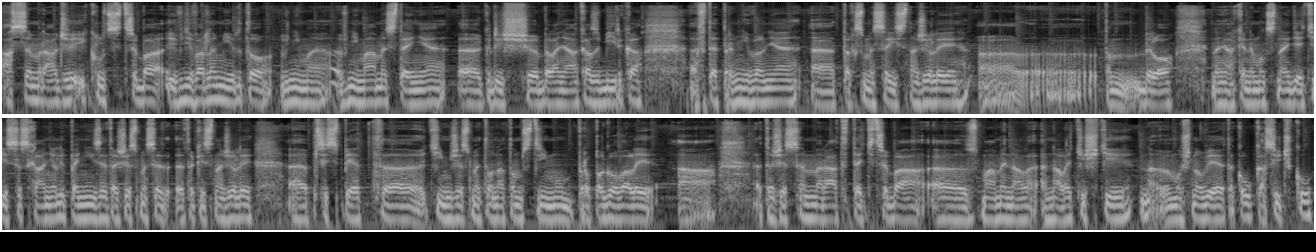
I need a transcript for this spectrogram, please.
a jsem rád, že i kluci třeba i v divadle Mír to vnímá, vnímáme stejně. Eh, když byla nějaká sbírka eh, v té první vlně, tak jsme se ji snažili tam bylo na nějaké nemocné děti se scháněly peníze, takže jsme se taky snažili přispět tím, že jsme to na tom streamu propagovali a takže jsem rád teď třeba máme na, na letišti na Mošnově takovou kasičku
